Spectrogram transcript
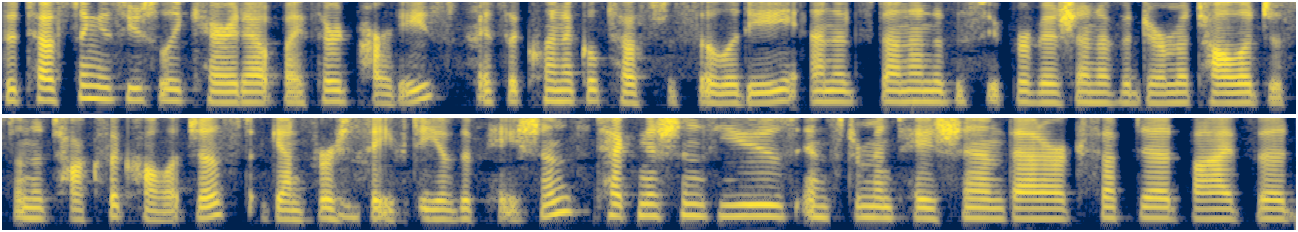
the testing is usually carried out by third parties. It's a clinical test facility and it's done under the supervision of a dermatologist and a toxicologist, again, for mm-hmm. safety of the patients. Technicians use instrumentation that are accepted by the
